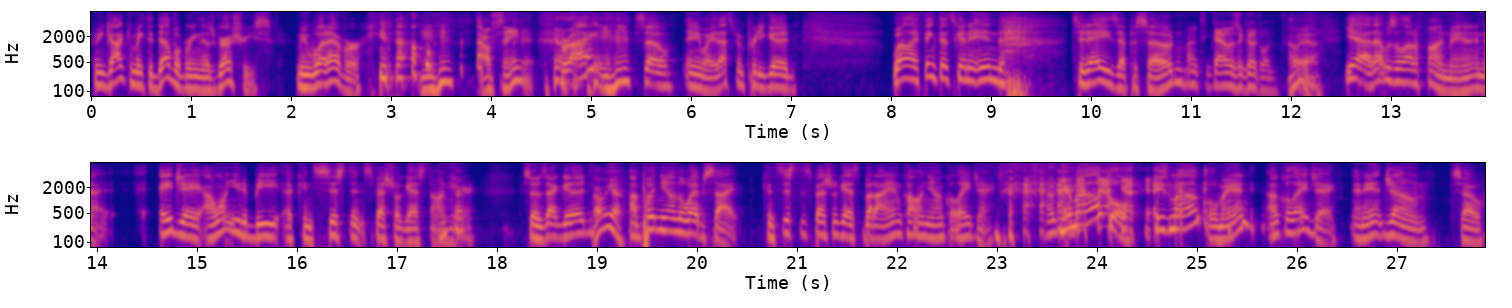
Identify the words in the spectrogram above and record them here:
I mean, God can make the devil bring those groceries. I mean, whatever, you know, mm-hmm. I've seen it. right? So, anyway, that's been pretty good. Well, I think that's going to end today's episode. I think that was a good one. Oh yeah. Yeah, that was a lot of fun, man. And uh, I, AJ, I want you to be a consistent special guest on here. So, is that good? Oh, yeah. I'm putting you on the website. Consistent special guest, but I am calling you Uncle AJ. You're my uncle. He's my uncle, man. Uncle AJ and Aunt Joan. So,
